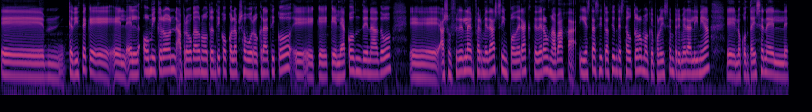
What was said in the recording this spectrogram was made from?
eh, que dice que el, Omicron ha provocado un auténtico colapso burocrático eh, que, le ha condenado a sufrir la enfermedad sin poder acceder a una baja. Y esta situación de este autónomo que ponéis en primera línea lo contáis en el,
